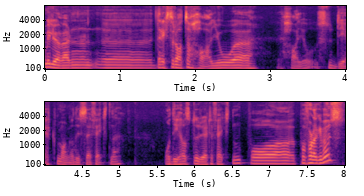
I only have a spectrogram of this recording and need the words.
Miljøverndirektoratet har, jo, eh, har jo studert mange av disse effektene. Og de har studert effekten på, på flaggermus.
